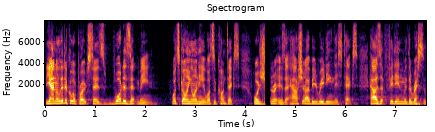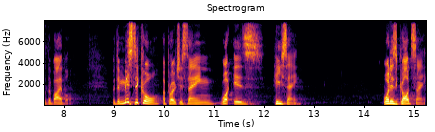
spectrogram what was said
The analytical approach says, what does it mean? What's going on here? What's the context? What genre is it? How should I be reading this text? How does it fit in with the rest of the Bible? But the mystical approach is saying, what is he saying? What is God saying?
